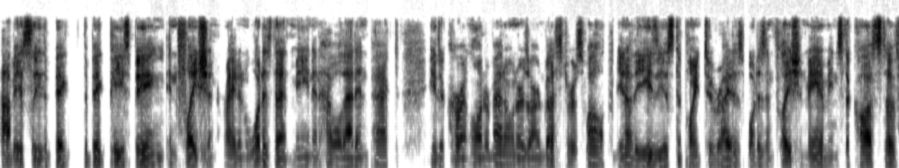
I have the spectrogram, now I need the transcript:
obviously the big the big piece being inflation, right? And what does that mean and how will that impact either current laundromat owners or investors? Well, you know, the easiest to point to, right, is what does inflation mean? It means the cost of,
